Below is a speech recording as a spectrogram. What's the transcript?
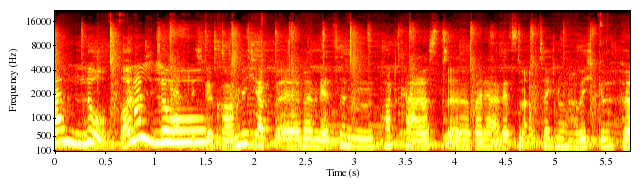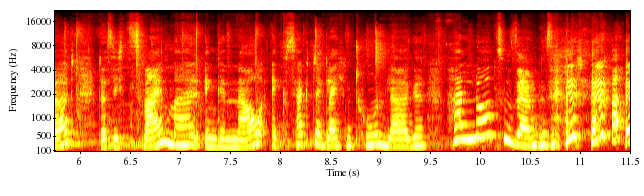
Hallo und Hallo. herzlich willkommen. Ich habe äh, beim letzten Podcast, äh, bei der letzten Aufzeichnung, habe ich gehört, dass ich zweimal in genau exakt der gleichen Tonlage Hallo zusammen gesagt habe.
